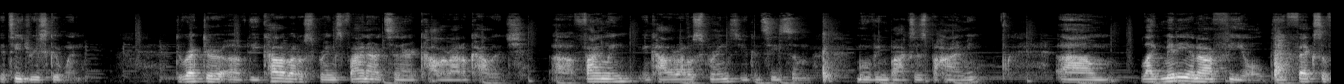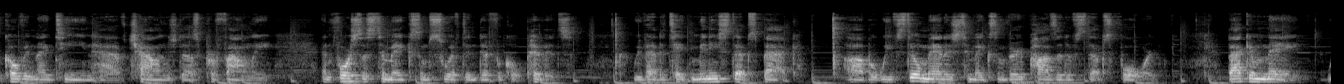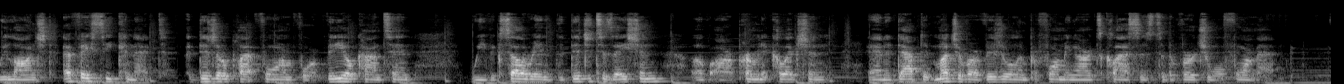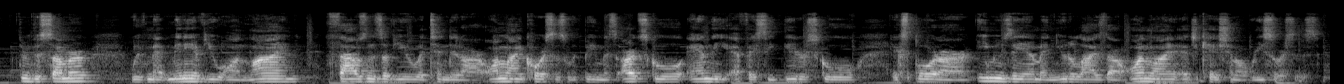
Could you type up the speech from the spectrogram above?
Idris Goodwin, Director of the Colorado Springs Fine Arts Center, Colorado College. Uh, finally, in Colorado Springs, you can see some moving boxes behind me. Um, like many in our field, the effects of COVID-19 have challenged us profoundly and forced us to make some swift and difficult pivots. We've had to take many steps back, uh, but we've still managed to make some very positive steps forward. Back in May, we launched FAC Connect, a digital platform for video content. We've accelerated the digitization of our permanent collection and adapted much of our visual and performing arts classes to the virtual format. Through the summer, we've met many of you online. Thousands of you attended our online courses with Bemis Art School and the FAC Theater School, explored our e-museum, and utilized our online educational resources.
